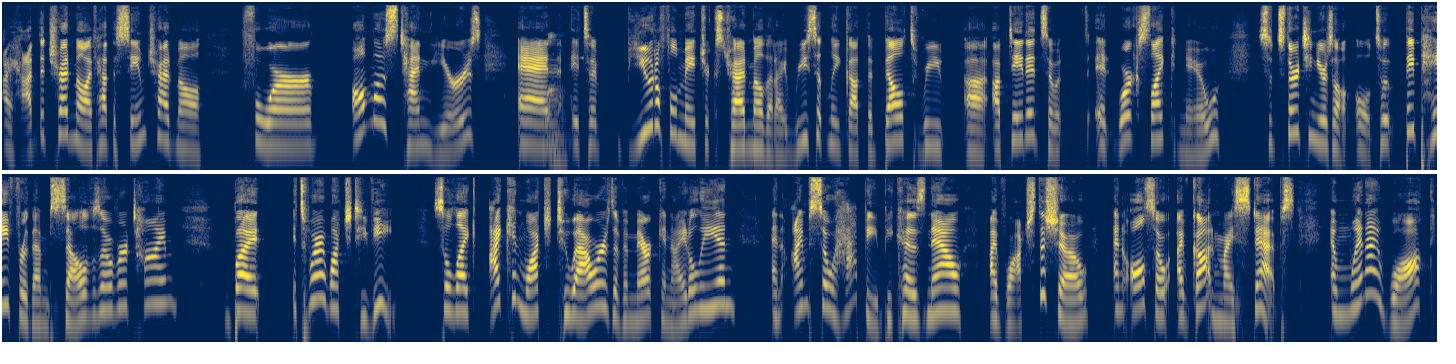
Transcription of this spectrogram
I had the treadmill. I've had the same treadmill for almost 10 years and Wow. it's a beautiful matrix treadmill that I recently got the belt re uh, updated so it it works like new. So it's 13 years old. So they pay for themselves over time, but it's where I watch TV. So like I can watch 2 hours of American Idol Ian and I'm so happy because now I've watched the show and also I've gotten my steps. And when I walk,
